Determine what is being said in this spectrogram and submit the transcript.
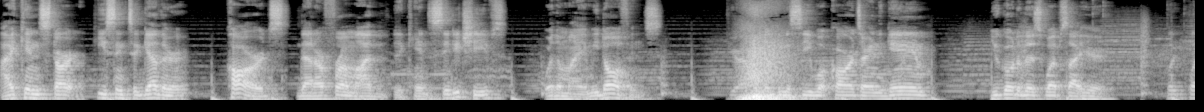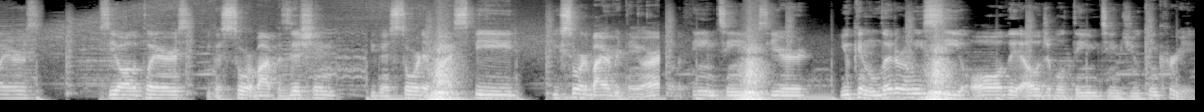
I can start piecing together cards that are from either the Kansas City Chiefs or the Miami Dolphins. If you're looking to see what cards are in the game, you go to this website here. Click players, see all the players, you can sort by position, you can sort it by speed, you sort it by everything, all right? So the theme teams here, you can literally see all the eligible theme teams you can create.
